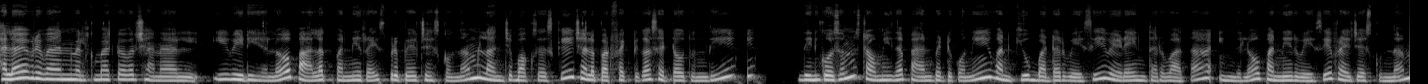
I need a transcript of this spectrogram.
Hello everyone welcome back to our channel ఈ వీడియోలో పాలక్ పన్నీర్ రైస్ ప్రిపేర్ చేసుకుందాం. లంచ్ బాక్సెస్కి చాలా పర్ఫెక్ట్గా సెట్ అవుతుంది. దీనికోసం స్టవ్ మీద ప్యాన్ పెట్టుకొని వన్ క్యూబ్ బటర్ వేసి వేడైన తర్వాత ఇందులో పన్నీర్ వేసి ఫ్రై చేసుకుందాం.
